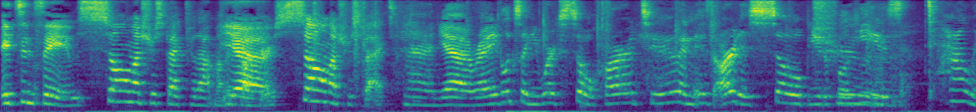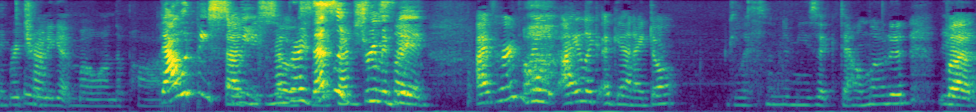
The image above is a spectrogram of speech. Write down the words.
it's insane. so much respect for that motherfucker. Yeah. So much respect. Man, yeah, right. It looks like he works so hard too, and his art is so beautiful. He is talented. We're trying to get Mo on the pod. That would be That'd be sweet. so Remember I sick. That's like just dreaming like- big. I've heard really, I like again. I don't listen to music downloaded, Yeah.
